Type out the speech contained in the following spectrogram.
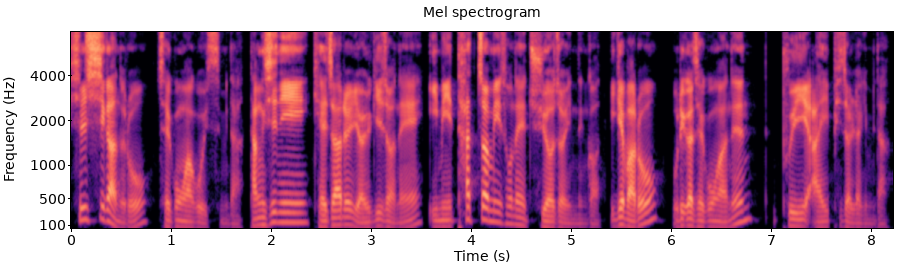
실시간으로 제공하고 있습니다. 당신이 계좌를 열기 전에 이미 타점이 손에 쥐어져 있는 것. 이게 바로 우리가 제공하는 VIP 전략입니다.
